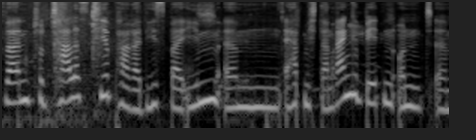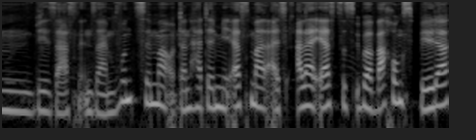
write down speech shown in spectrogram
Es war ein totales Tierparadies bei ihm. Ähm, er hat mich dann reingebeten und ähm, wir saßen in seinem Wohnzimmer und dann hat er mir erstmal als allererstes Überwachungsbilder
